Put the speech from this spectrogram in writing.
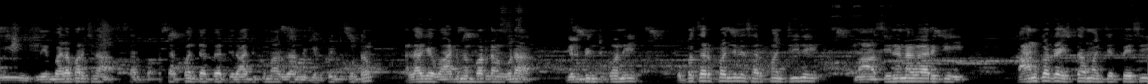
ఈ మేము బలపరిచిన సర్ప సర్పంచ్ అభ్యర్థి రాజ్కుమార్ గారిని గెలిపించుకుంటాం. అలాగే వార్డు మెంబర్లను కూడా గెలిపించుకొని ఉప సర్పంచ్ని సర్పంచిని మా సీనన్న గారికి కానుకగా ఇస్తామని చెప్పేసి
